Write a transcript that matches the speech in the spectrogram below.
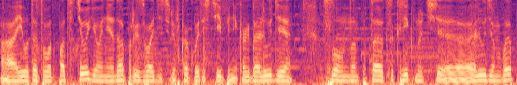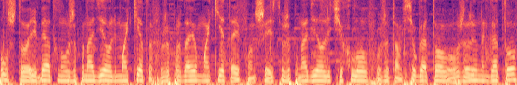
А, и вот это вот подстегивание, да, производителей в какой-то степени, когда люди словно пытаются крикнуть э, людям в Apple, что, ребят, мы уже понаделали макетов, уже продаем макеты iPhone 6, уже понаделали чехлов, уже там все готово, уже рынок готов.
